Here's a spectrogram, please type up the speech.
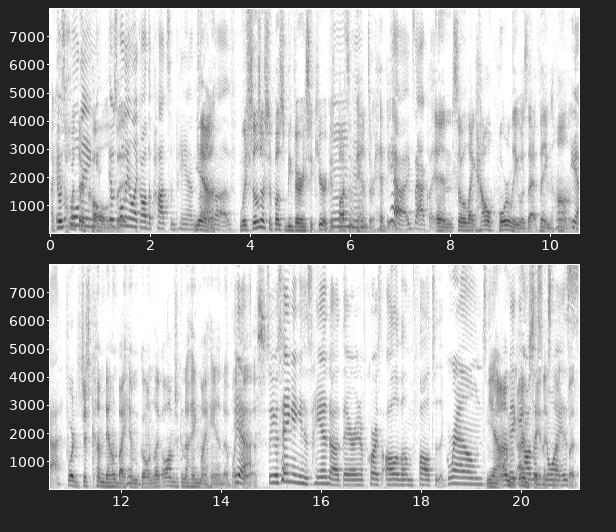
I It can't was remember what they're holding. called, it was but- holding like all the pots and pans Yeah. above. Which those are supposed to be very secure because pots and pans are heavy. Mm-hmm. Yeah, exactly. And so, like, how poorly was that thing hung? Yeah. For it to just come down by him going, like, oh, I'm just going to hang my hand up like yeah. this. So he was hanging his hand out there, and of course, all of them fall to the ground. Yeah, I'm, Making I'm all saying this that's noise. not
